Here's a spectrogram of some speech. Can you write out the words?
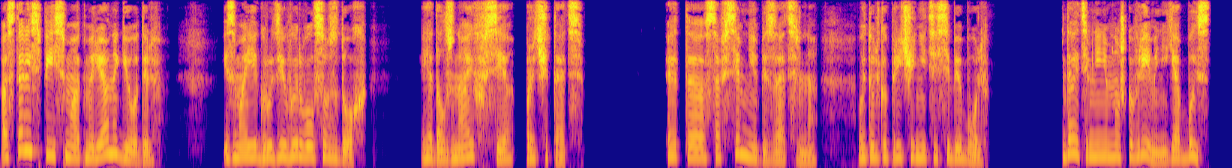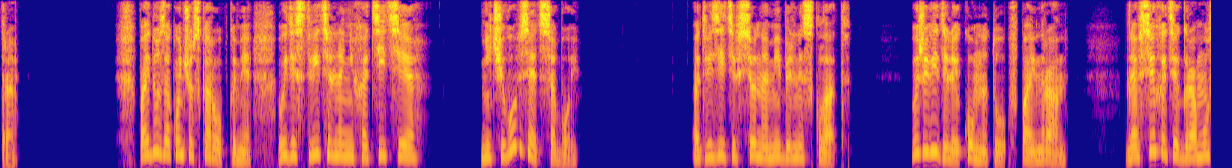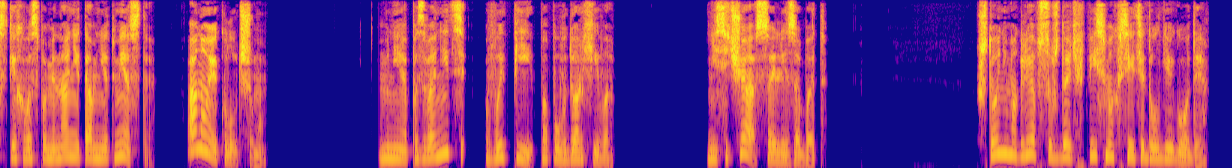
Остались письма от Марианы Гёдель. Из моей груди вырвался вздох. Я должна их все прочитать. Это совсем не обязательно. Вы только причините себе боль. Дайте мне немножко времени, я быстро. Пойду закончу с коробками. Вы действительно не хотите ничего взять с собой? Отвезите все на мебельный склад. Вы же видели комнату в Пайн-Ран. Для всех этих громоздких воспоминаний там нет места. Оно и к лучшему. Мне позвонить в ИПИ по поводу архива? Не сейчас, Элизабет. Что они могли обсуждать в письмах все эти долгие годы?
